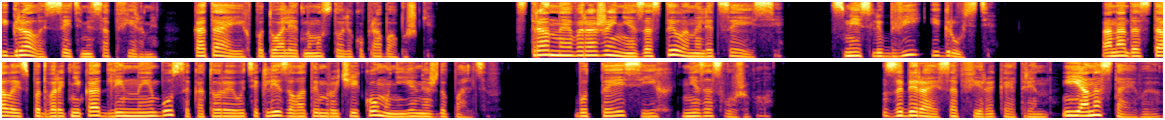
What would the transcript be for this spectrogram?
игралась с этими сапфирами, катая их по туалетному столику прабабушки. Странное выражение застыло на лице Эсси смесь любви и грусти. Она достала из-под воротника длинные бусы, которые утекли золотым ручейком у нее между пальцев. Будто Эсси их не заслуживала. «Забирай сапфиры, Кэтрин, я настаиваю.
